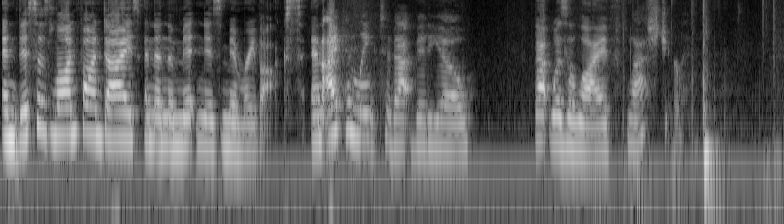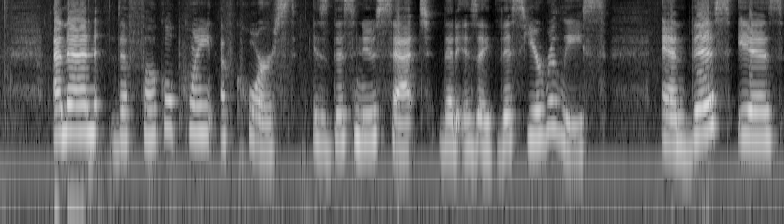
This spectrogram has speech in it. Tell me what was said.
And this is Lawn Fawn Dies, and then the mitten is Memory Box. And I can link to that video. That was alive last year. And then the focal point, of course, is this new set that is a this year release. And this is,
